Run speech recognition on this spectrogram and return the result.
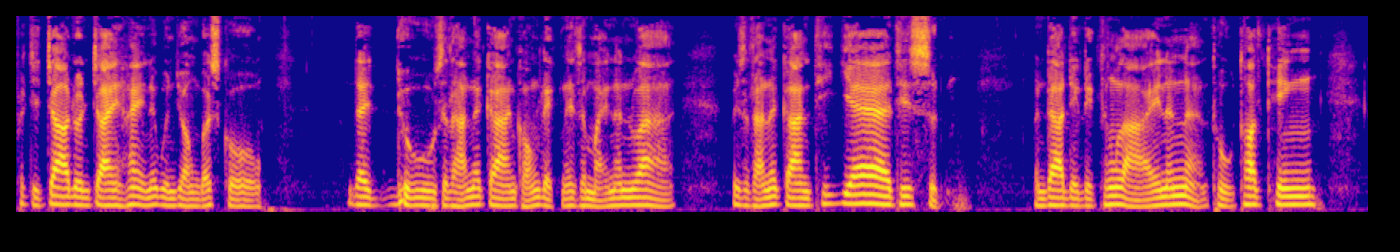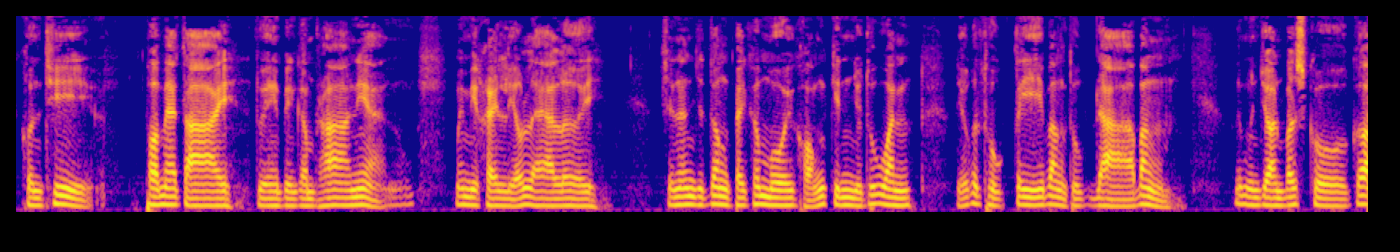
พระจิตเจ้าดลใจให้นบุญยองบัสโก ได้ดูสถานการณ์ของเด็กในสมัยนั้นว่า เป็นสถานการณ์ที่แย่ที่สุด บรรดาเด็กๆทั้งหลายนั้นน่ะถูกทอดทิ้ง คนที่พ่อแม่ตายตัวเองเป็นกำพร้าเนี่ยไม่มีใครเหลียวแลเลย ฉะนั้นจะต้องไปขโมยของกินอยู่ทุกวัน เดี๋ยวก็ถูกตีบ้างถูกด่าบ้างแล้วมุนจอนบัสโกก็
